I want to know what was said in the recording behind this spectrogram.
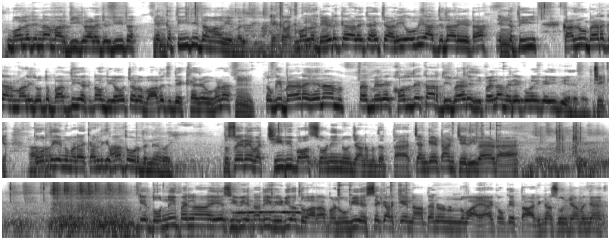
ਮੁੱਲ ਜਿੰਨਾ ਮਰਜ਼ੀ ਕਰਾ ਲੈ ਜਗਜੀਤ 130 ਦੀ ਦਵਾਂਗੇ ਬਾਈ। 1 ਲੱਖ ਮੁੱਲ ਡੇਢ ਕਰਾ ਲੈ ਚਾਹੇ 40 ਉਹ ਵੀ ਅੱਜ ਦਾ ਰੇਟ ਆ 130 ਕੱਲ ਨੂੰ ਬੈੜ ਕਰਮ ਵਾਲੀ ਦੁੱਧ ਵੱਧਦੀ ਆ ਘਟਾਉਂਦੀ ਆ ਉਹ ਚਲੋ ਬਾਅਦ ਚ ਦੇਖਿਆ ਜਾਊ ਹਨਾ? ਹੂੰ। ਕਿਉਂਕਿ ਬੈੜ ਇਹ ਨਾ ਮੇਰੇ ਖੁਦ ਦੇ ਘਰ ਦੀ ਬੈੜ ਹੀ ਸੀ ਪਹਿਲਾਂ ਮੇਰੇ ਕੋਲੇ ਹੀ ਗਈ ਵੀ ਇਹ ਬਾਈ। ਠੀਕ ਹੈ। ਤੋਰ ਦਈਏ ਨੂੰ ਮੜਾ ਕੱਢ ਲਈਏ ਹਾਂ ਤੋਰ ਦਿੰਨੇ ਆ ਬਾਈ। ਦੋਸਤੋ ਇਹਨੇ ਵੱਛੀ ਵੀ ਬਹੁਤ ਸੋਹਣੀ ਨੂੰ ਜਨਮ ਦਿੱਤਾ ਹੈ। ਚੰਗੇ ਢਾਂਚੇ ਦੀ ਵਹਿੜ ਹੈ। ਇਹ ਦੋਨੇ ਹੀ ਪਹਿਲਾਂ ਇਹ ਸੀ ਵੀ ਇਹਨਾਂ ਦੀ ਵੀਡੀਓ ਦੁਬਾਰਾ ਬਣੂਗੀ ਇਸੇ ਕਰਕੇ ਨਾ ਤਾਂ ਇਹਨਾਂ ਨੂੰ ਨਵਾਇਆ ਕਿਉਂਕਿ ਤਾਜ਼ੀਆਂ ਸੂਈਆਂ ਹੋਈਆਂ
